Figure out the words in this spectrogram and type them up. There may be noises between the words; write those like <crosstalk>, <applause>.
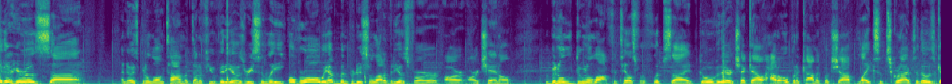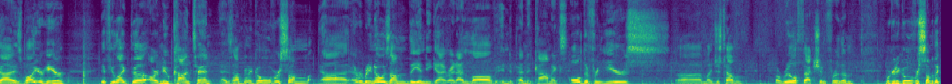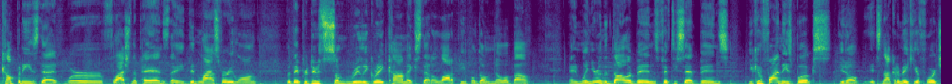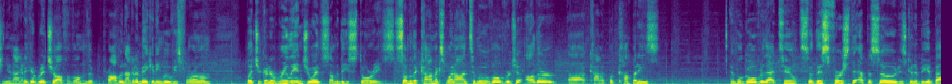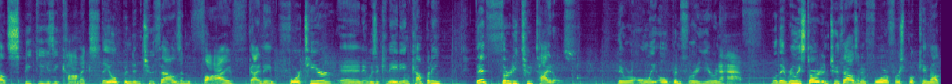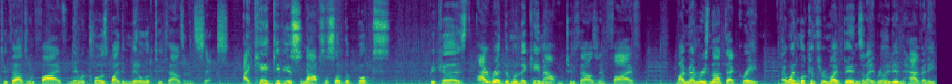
Hey there, heroes. Uh, I know it's been a long time. I've done a few videos recently. Overall, we haven't been producing a lot of videos for our, our channel. We've been doing a lot for Tales for the Flip Side. Go over there, check out how to open a comic book shop. Like, subscribe to those guys. While you're here, if you like the our new content, as I'm going to go over some, uh, everybody knows I'm the indie guy, right? I love independent comics, all different years. Um, I just have a, a real affection for them. We're going to go over some of the companies that were flash in the pans. They didn't last very long, but they produced some really great comics that a lot of people don't know about. And when you're in the dollar bins, 50 cent bins, you can find these books. You know, it's not going to make you a fortune. You're not going to get rich off of them. They're probably not going to make any movies for them, but you're going to really enjoy some of these stories. Some of the comics went on to move over to other uh, comic book companies and we'll go over that too. So this first episode is going to be about Speakeasy Comics. They opened in 2005, a guy named Fortier, and it was a Canadian company. They had 32 titles. They were only open for a year and a half. Well, they really started in 2004. First book came out 2005, and they were closed by the middle of 2006. I can't give you a synopsis of the books because I read them when they came out in 2005. My memory's not that great. I went looking through my bins and I really didn't have any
